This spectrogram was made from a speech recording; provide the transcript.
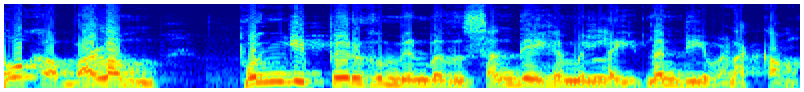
யோக வளம் பொங்கி பெருகும் என்பது சந்தேகமில்லை. நன்றி வணக்கம்.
